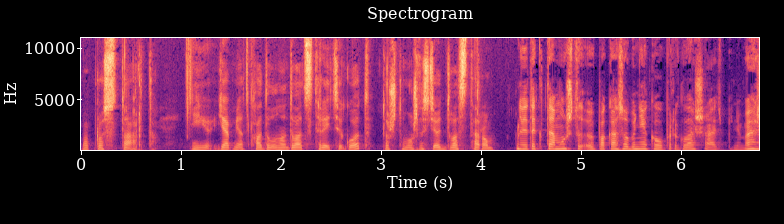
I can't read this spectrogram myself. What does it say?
вопрос старта. И я бы не откладывала на 23 год то, что можно сделать в 22-м. Но это к тому, что пока особо некого приглашать, понимаешь?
